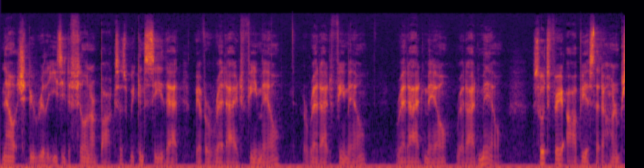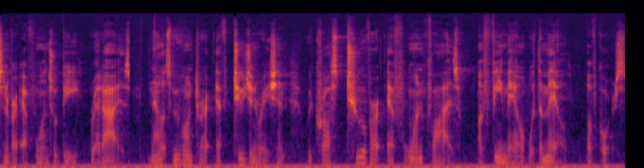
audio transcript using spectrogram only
Now it should be really easy to fill in our boxes. We can see that we have a red-eyed female, a red-eyed female, red-eyed male, red-eyed male. So it's very obvious that 100% of our F1s would be red eyes. Now let's move on to our F2 generation. We crossed two of our F1 flies, a female with a male, of course.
